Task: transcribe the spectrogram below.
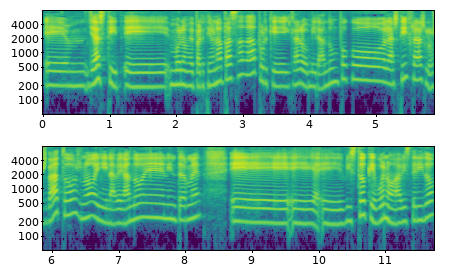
Eh, Justy, eh, bueno, me parecía una pasada porque, claro, mirando un poco las cifras, los datos, ¿no? Y navegando en Internet, eh, he visto que, bueno, habéis tenido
